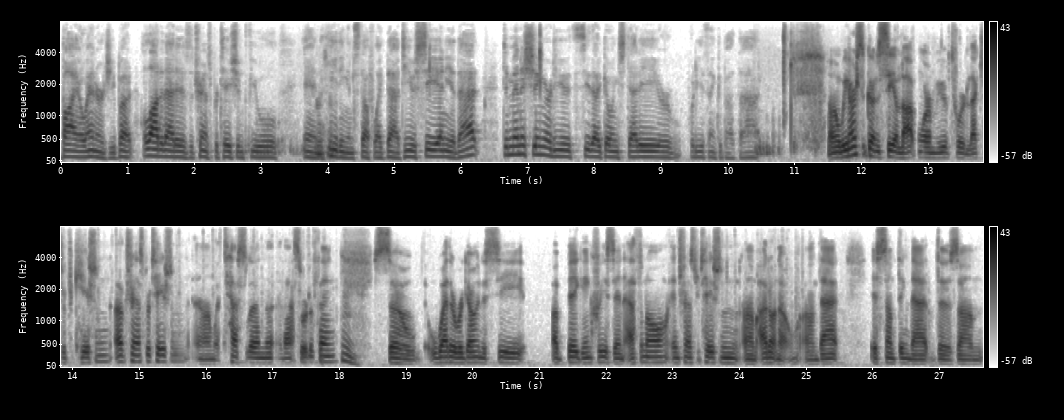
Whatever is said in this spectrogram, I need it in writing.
bioenergy, but a lot of that is the transportation fuel and mm-hmm. heating and stuff like that. Do you see any of that diminishing or do you see that going steady or what do you think about that? Uh, we are going to see a lot more move toward electrification of transportation um, with Tesla and, the, that sort of thing. Hmm. So, whether we're going to see a big increase in ethanol in transportation, um, I don't know. Um, that is something that those um,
